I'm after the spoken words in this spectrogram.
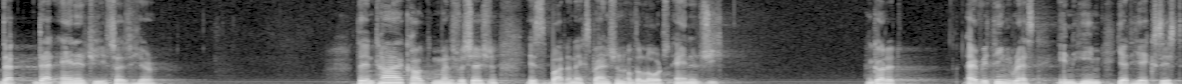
that, that energy, says here, the entire cosmic manifestation is but an expansion of the Lord's energy. You got it? Everything rests in Him, yet He exists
